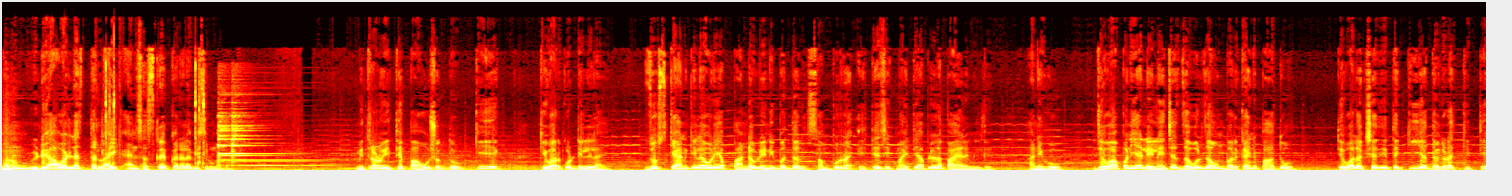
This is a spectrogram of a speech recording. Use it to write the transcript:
म्हणून व्हिडिओ आवडल्यास तर लाईक अँड सबस्क्राईब करायला विसरू नका. मित्रांनो इथे पाहू शकतो की एक क्यू आर कोड दिलेला आहे. जो स्कॅन केल्यावर या पांडव लेणीबद्दल संपूर्ण ऐतिहासिक माहिती आपल्याला पाहायला मिळते. आणि हो जेव्हा आपण या लेण्याच्या जवळ जाऊन बरकाईने पाहतो तेव्हा लक्षात येते की या दगडात किती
